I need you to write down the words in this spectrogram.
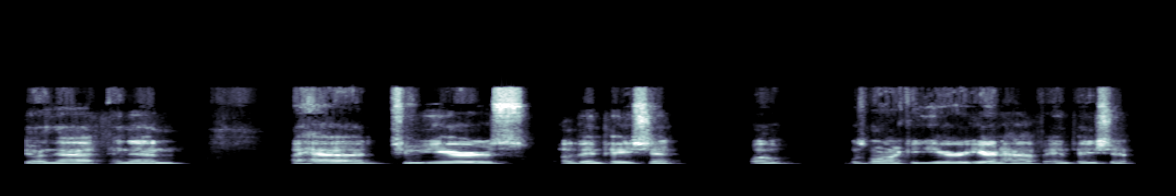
doing that, and then I had two years of inpatient. Well, it was more like a year, year and a half inpatient,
